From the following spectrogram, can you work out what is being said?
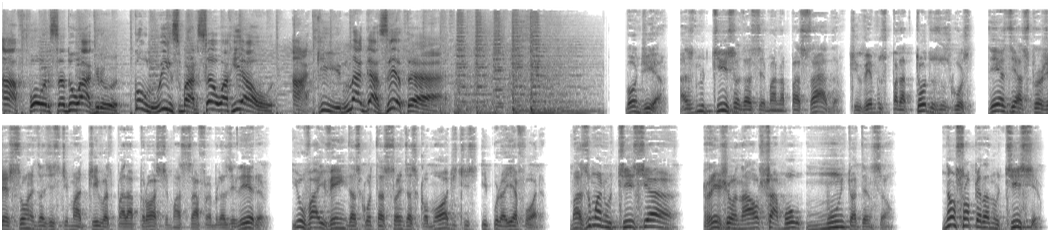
A Força do Agro, com Luiz Marçal Arrial, aqui na Gazeta. Bom dia. As notícias da semana passada tivemos para todos os gostos, desde as projeções das estimativas para a próxima safra brasileira e o vai e vem das cotações das commodities e por aí afora. Mas uma notícia regional chamou muito a atenção. Não só pela notícia,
